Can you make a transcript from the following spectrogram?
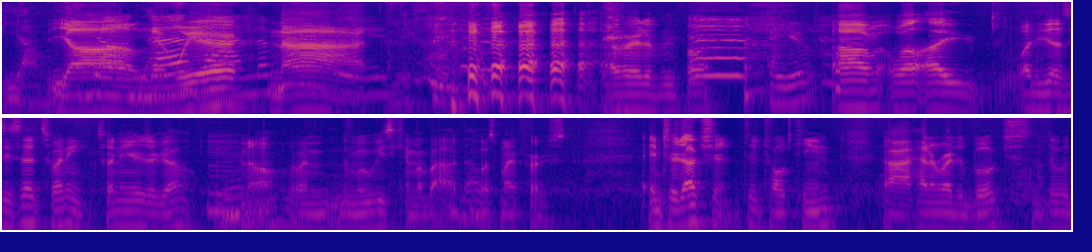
young. Young Younger and we're than the not. I've heard it before. And you? Um, well, I, as he said, 20, 20 years ago, you know, when the movies came about, that was my first introduction to Tolkien. Uh, I hadn't read the books. There were-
